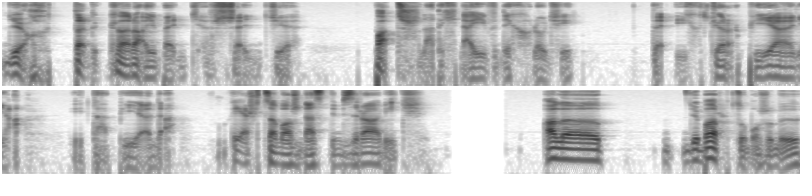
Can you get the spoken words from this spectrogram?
niech ten kraj będzie wszędzie. Patrz na tych naiwnych ludzi. Te ich cierpienia i ta bieda Wiesz, co można z tym zrobić. Ale nie bardzo możemy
